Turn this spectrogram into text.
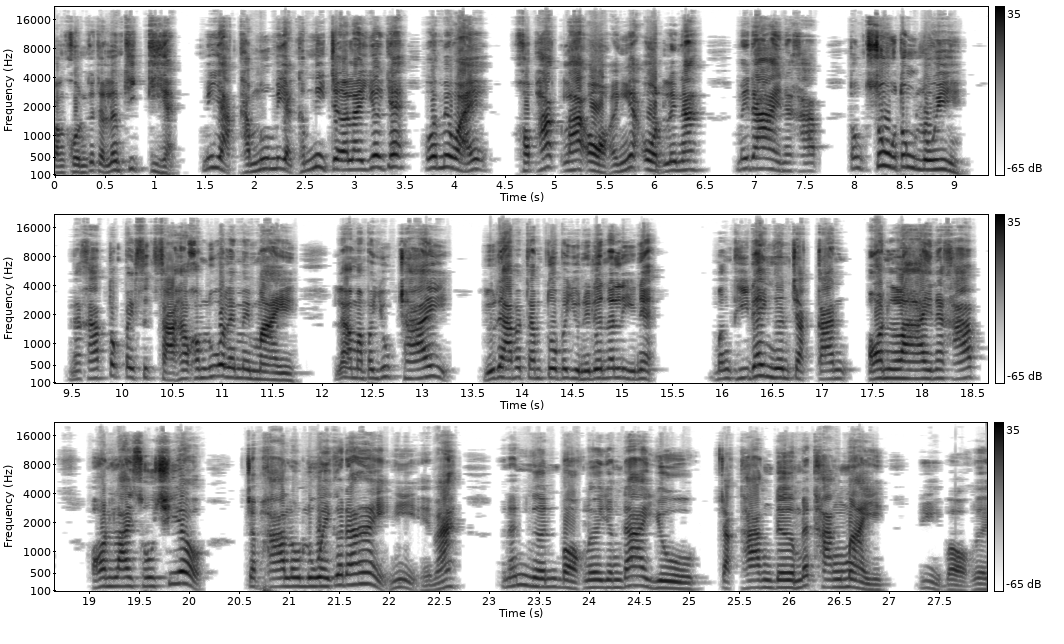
บางคนก็จะเริ่มขี้เกียจไม่อยากทำนู่นไม่อยากทำนี่เจออะไรเยอะแยะโอ้ยไม่ไหว ขอพักลาออกอย่างเงี้ยอดเลยนะ ไม่ได้นะครับ ต้องสู้ต้องลุยนะครับ ต้องไปศึกษาหาความรู้อะไรใหม่ ๆ แล้วามาประยุกต์ใช้ หรือดาวประจำตัวไปอยู่ในเรือนอลีเนี่ย บางทีได้เงินจากการออนไลน์นะครับ ออนไลน์โซเชียลจะพาเรารวยก็ได้ นี่เห็นไหม เพราะนั้นเงินบอกเลยยังได้อยู่จากทางเดิมและทางใหม่ นี่บอกเลย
